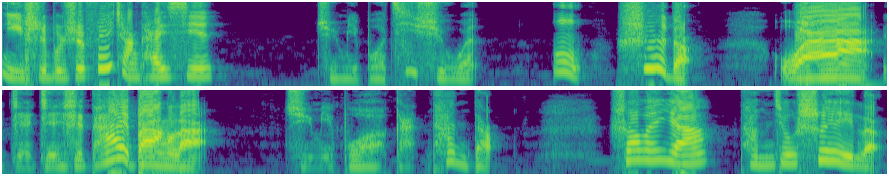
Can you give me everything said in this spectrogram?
你是不是非常开心？”居米波继续问。嗯，是的，哇，这真是太棒了！居米波感叹道。刷完牙，他们就睡了，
